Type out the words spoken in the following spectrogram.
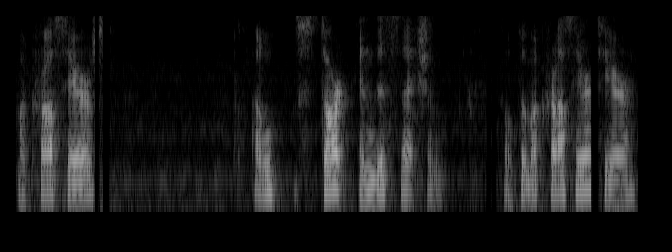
my crosshairs. I'll start in this section. I'll put my crosshairs here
